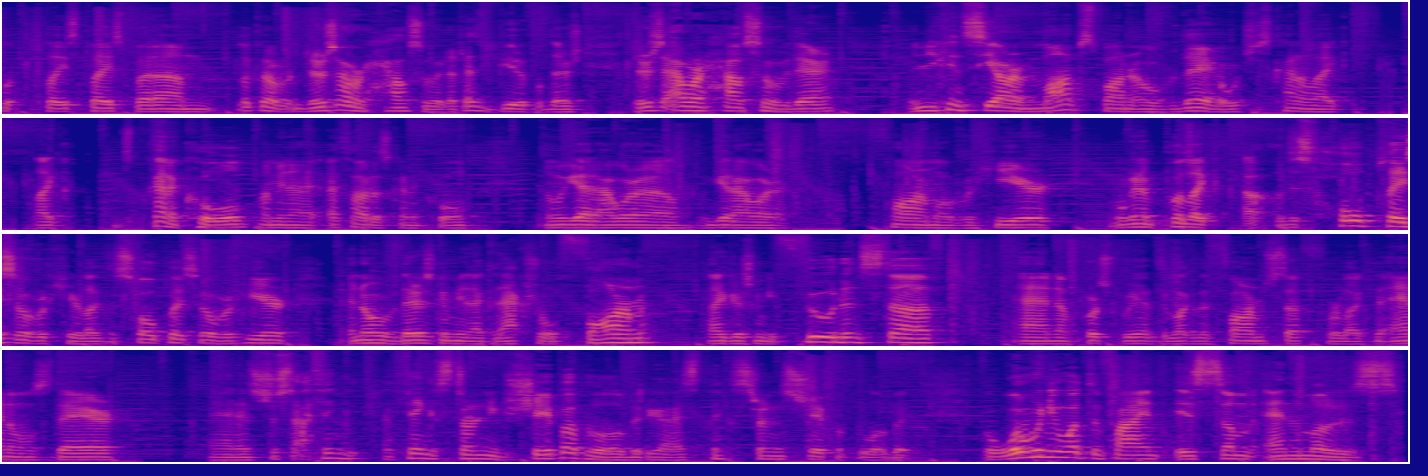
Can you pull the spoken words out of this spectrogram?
pl place place. But um, look over. There's our house over there. That's beautiful. There's there's our house over there, and you can see our mob spawner over there, which is kind of like like it's kind of cool. I mean, I, I thought it was kind of cool. And we got our uh, we got our farm over here. We're gonna put like uh, this whole place over here, like this whole place over here, and over there's gonna be like an actual farm. Like there's gonna be food and stuff, and of course we have the, like the farm stuff for like the animals there. And it's just, I think, I think it's starting to shape up a little bit, guys. I think it's starting to shape up a little bit. But what we need want to find is some animals.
